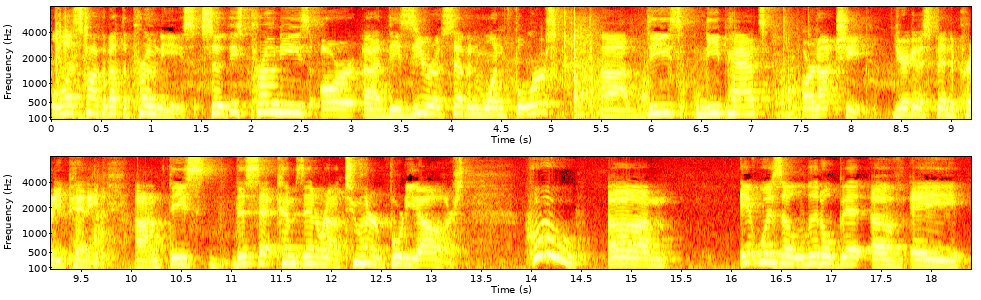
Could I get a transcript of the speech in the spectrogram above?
let's talk about the Pro Knees. So these Pro Knees are uh, the 0714s. Uh, these knee pads are not cheap. You're gonna spend a pretty penny. Um, these This set comes in around $240. Whew! Um, it was a little bit of a,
